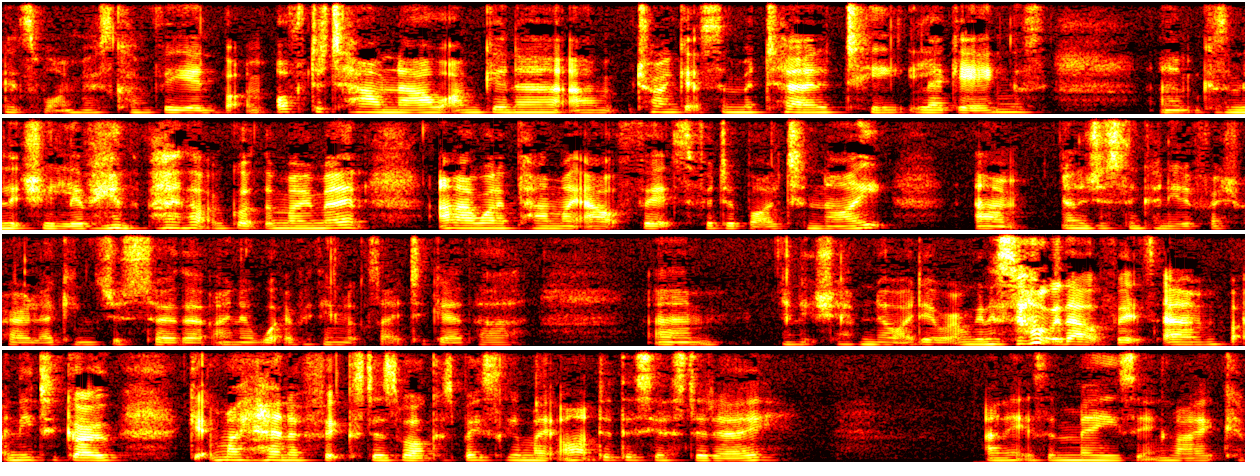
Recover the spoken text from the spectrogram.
it's what I'm most comfy in. But I'm off to town now. I'm gonna um, try and get some maternity leggings because I'm literally living in the pair that I've got at the moment. And I want to plan my outfits for Dubai tonight. Um, and I just think I need a fresh pair of leggings just so that I know what everything looks like together. Um, I literally have no idea where I'm going to start with outfits. Um, but I need to go get my henna fixed as well because basically my aunt did this yesterday and it is amazing. Like,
